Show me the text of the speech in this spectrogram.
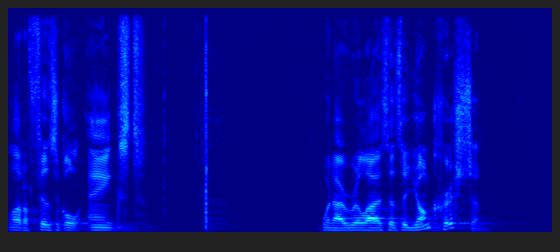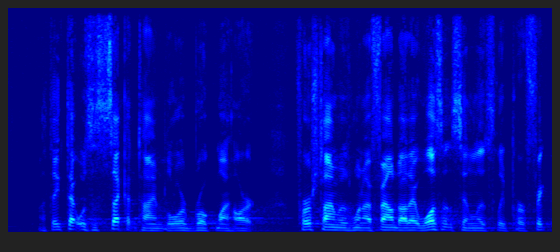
a lot of physical angst when I realized as a young Christian, I think that was the second time the Lord broke my heart. First time was when I found out I wasn't sinlessly perfect.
